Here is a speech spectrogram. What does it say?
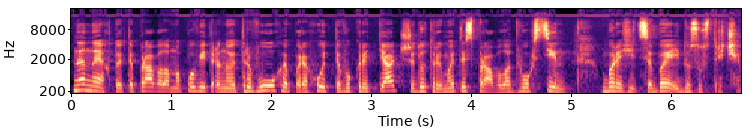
Не нехтуйте правилами повітряної тривоги, переходьте в укриття чи дотримуйтесь правила двох стін. Бережіть себе і до зустрічі.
